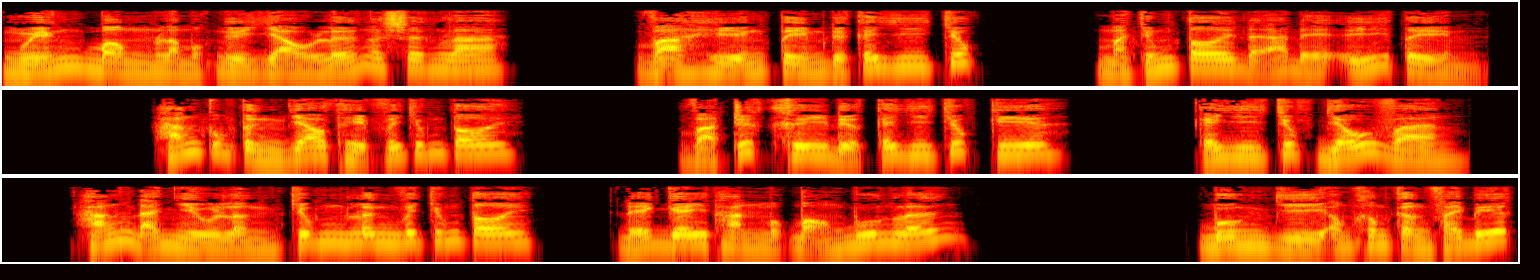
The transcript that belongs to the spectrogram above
Nguyễn Bồng là một người giàu lớn ở Sơn La, và hiện tìm được cái di chúc mà chúng tôi đã để ý tìm. Hắn cũng từng giao thiệp với chúng tôi, và trước khi được cái di chúc kia, cái di chúc dấu vàng, hắn đã nhiều lần chung lưng với chúng tôi để gây thành một bọn buôn lớn. Buôn gì ông không cần phải biết.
